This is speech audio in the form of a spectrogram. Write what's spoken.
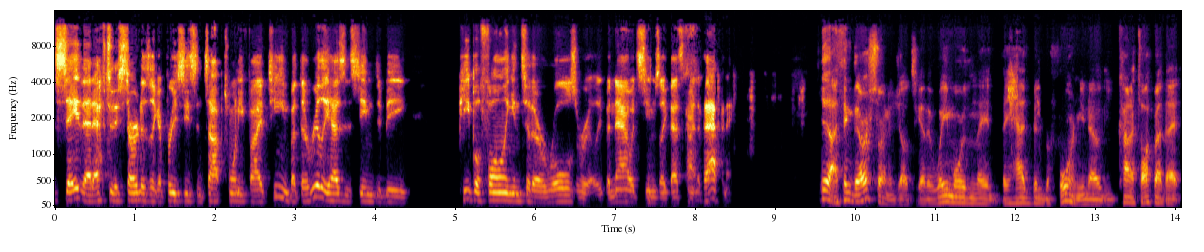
say that after they started as like a preseason top 25 team, but there really hasn't seemed to be people falling into their roles really. But now it seems like that's kind of happening. Yeah, I think they are starting to gel together way more than they they had been before. And you know, you kind of talk about that.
